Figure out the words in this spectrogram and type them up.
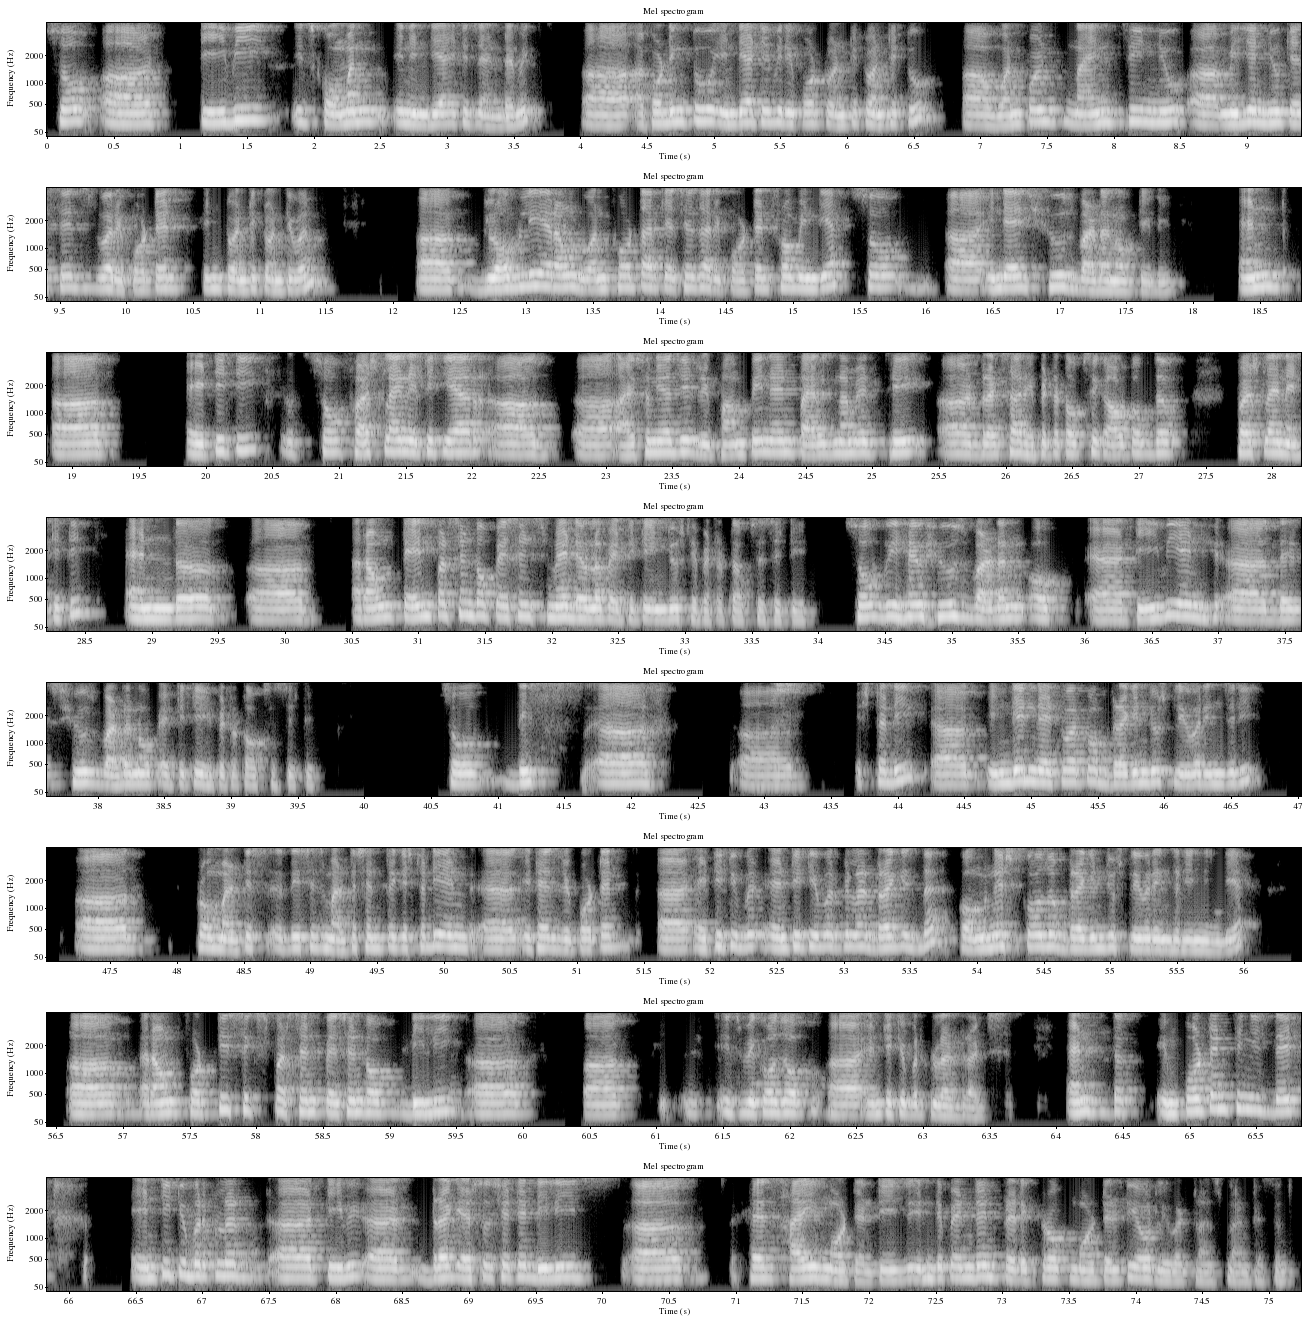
So uh, TB is common in India, it is endemic. Uh, according to India TB report 2022, uh, 1.93 new uh, million new cases were reported in 2021. Uh, globally, around one fourth our cases are reported from India. So India is huge burden of TB. And ATT, so first line uh, uh, isoniazid, rifampin, and pyrazinamide, three uh, drugs are hepatotoxic out of the first line ATT. And uh, around 10% of patients may develop ATT-induced hepatotoxicity. So we have huge burden of uh, TB and uh, there's huge burden of ATT hepatotoxicity. So this study, Indian Network of Drug-Induced Liver Injury, from multi, this is multicentric study and uh, it has reported uh, antitubercular drug is the commonest cause of drug-induced liver injury in India. Uh, around 46% patient of DILI uh, uh, is because of antitubercular drugs. And the important thing is that antitubercular uh, uh, drug associated DILI uh, has high mortality, is independent predictor of mortality or liver transplantation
